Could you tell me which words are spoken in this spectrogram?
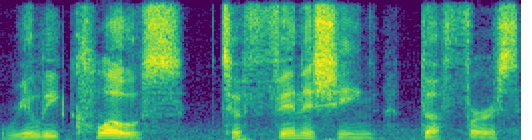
really close to finishing the first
